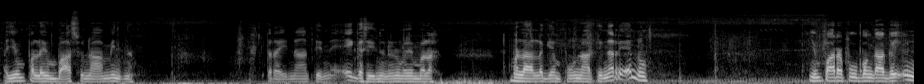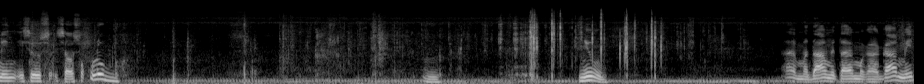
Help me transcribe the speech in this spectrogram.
Ayun pala yung baso namin. No? Try natin. Eh, gasino na naman yung mala malalagyan po natin. Ari ano? Yung para po bang gagayunin, isus isusuklob. Mm. Yun. Ay, madami tayong magagamit.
